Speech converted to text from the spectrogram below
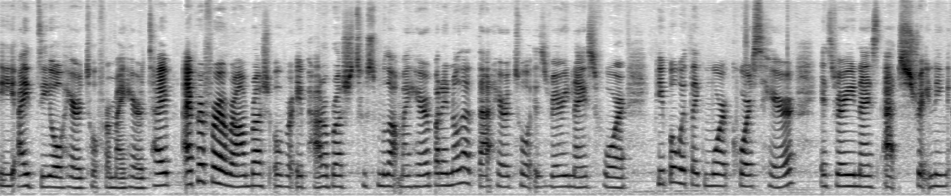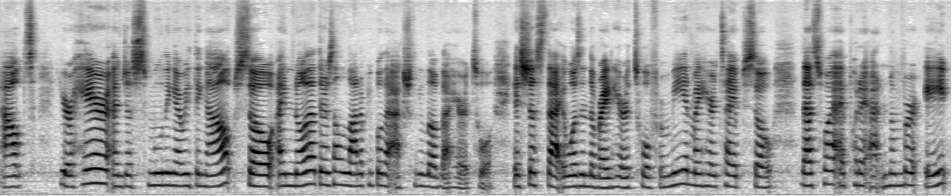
the ideal hair tool for my hair type. I prefer a round brush over a paddle brush to smooth out my hair, but I know that that hair tool is very nice for people with like more coarse hair. It's very nice at straightening out your hair and just smoothing everything out so i know that there's a lot of people that actually love that hair tool it's just that it wasn't the right hair tool for me and my hair type so that's why i put it at number eight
